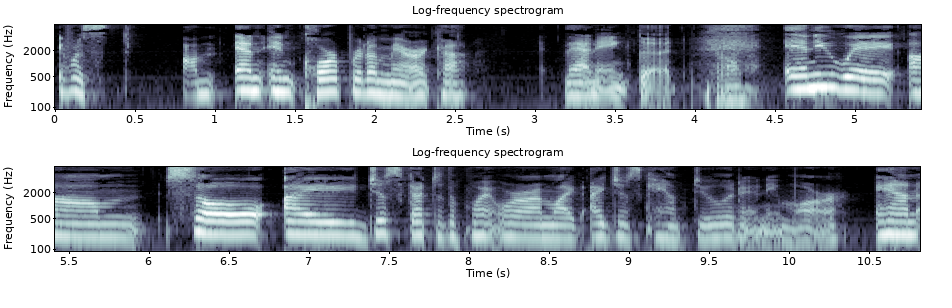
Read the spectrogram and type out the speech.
It was, um, and in corporate America, that ain't good. Anyway, um, so I just got to the point where I'm like, I just can't do it anymore. And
